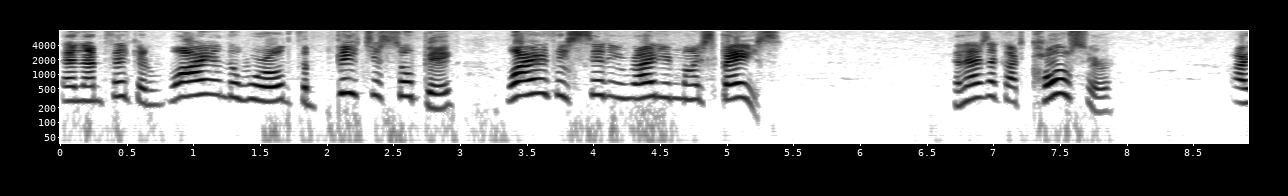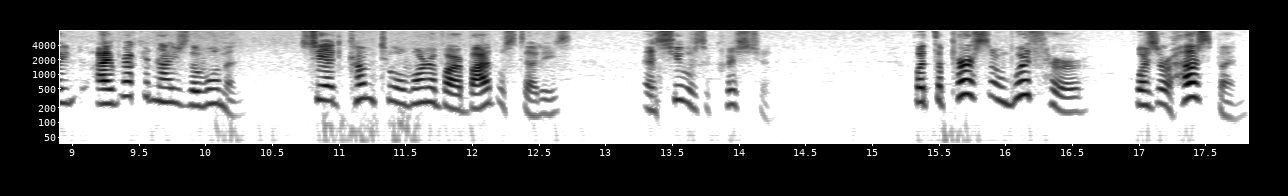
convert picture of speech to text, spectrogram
And I'm thinking, why in the world? The beach is so big. Why are they sitting right in my space? And as I got closer, I, I recognized the woman. She had come to a, one of our Bible studies, and she was a Christian. But the person with her was her husband,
